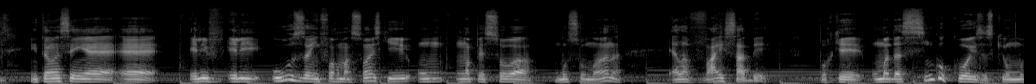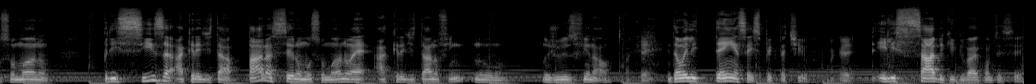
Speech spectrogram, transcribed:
então, assim, é, é- ele, ele usa informações que um- uma pessoa muçulmana ela vai saber. Porque uma das cinco coisas que um muçulmano precisa acreditar para ser um muçulmano é acreditar no, fim, no, no juízo final. Ok, Então ele tem essa expectativa. ok. Ele sabe o que vai acontecer.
